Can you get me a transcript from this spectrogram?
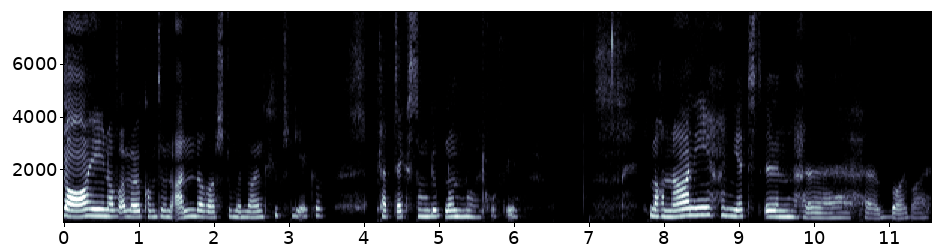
Nein, auf einmal kommt so ein anderer Stu mit neun Cubes in die Ecke. Platz 6 zum Glück und 0 Trophäen. Ich mache Nani jetzt in äh, äh, Brawl Ball.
